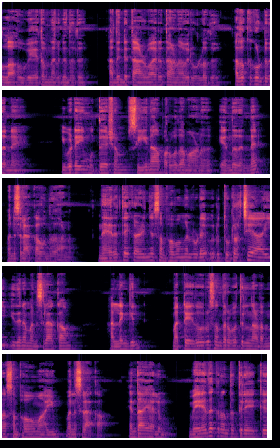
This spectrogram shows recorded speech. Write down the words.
അള്ളാഹു വേദം നൽകുന്നത്. അതിന്റെ താഴ്വാരത്താണ് അവരുള്ളത്. അതൊക്കെ കൊണ്ട് തന്നെ ഇവിടെയും ഉദ്ദേശം സീനാ പർവതമാണ് എന്ന് തന്നെ മനസ്സിലാക്കാവുന്നതാണ്. നേരത്തെ കഴിഞ്ഞ സംഭവങ്ങളുടെ ഒരു തുടർച്ചയായി ഇതിനെ മനസ്സിലാക്കാം അല്ലെങ്കിൽ മറ്റേതോ ഒരു സന്ദർഭത്തിൽ നടന്ന സംഭവമായും മനസ്സിലാക്കാം. എന്തായാലും വേദഗ്രന്ഥത്തിലേക്ക്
